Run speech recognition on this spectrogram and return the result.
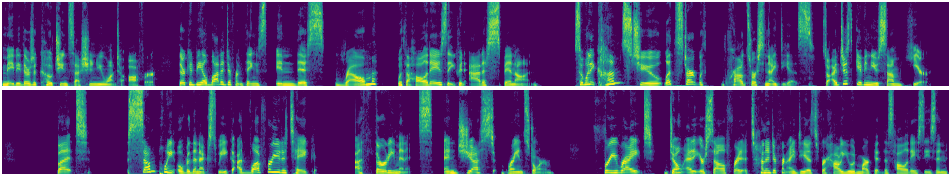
maybe there's a coaching session you want to offer. There could be a lot of different things in this realm with the holidays that you can add a spin on. So when it comes to, let's start with crowdsourcing ideas. So I've just given you some here. But some point over the next week, I'd love for you to take a 30 minutes and just brainstorm. Free write, don't edit yourself, write a ton of different ideas for how you would market this holiday season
